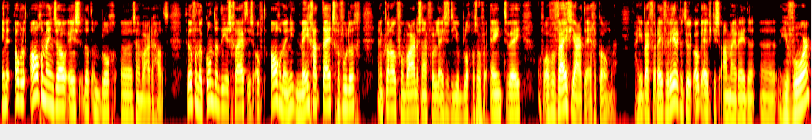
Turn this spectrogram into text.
in het, over het algemeen zo is dat een blog uh, zijn waarde houdt. Veel van de content die je schrijft is over het algemeen niet mega tijdsgevoelig en kan ook van waarde zijn voor lezers die je blog pas over 1, 2 of over 5 jaar tegenkomen. hierbij refereer ik natuurlijk ook eventjes aan mijn reden uh, hiervoor.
